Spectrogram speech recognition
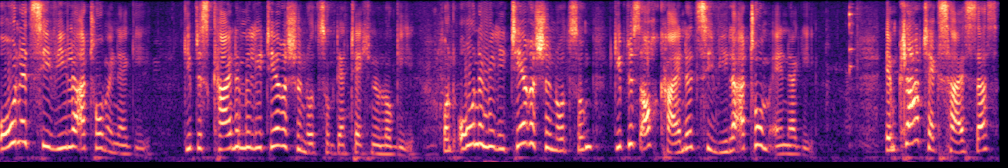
ohne zivile Atomenergie gibt es keine militärische Nutzung der Technologie. Und ohne militärische Nutzung gibt es auch keine zivile Atomenergie. Im Klartext heißt das,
